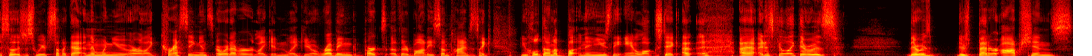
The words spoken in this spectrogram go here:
so there's just weird stuff like that. And then when you are like caressing and, or whatever, like in like you know rubbing parts of their body, sometimes it's like you hold down a button and use the analog stick. I I, I just feel like there was there was there's better options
